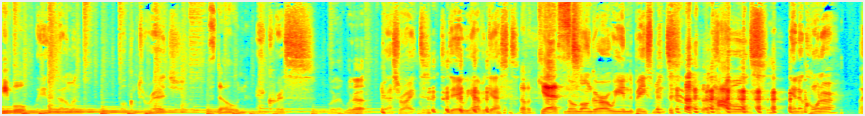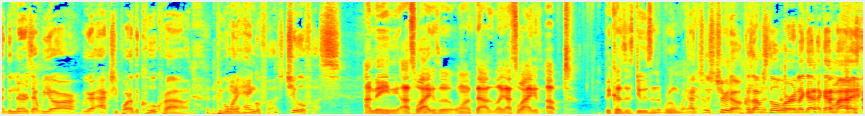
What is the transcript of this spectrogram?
people. Ladies and gentlemen, welcome to Reg Stone. and Chris. What up? What up? That's right. Today we have a guest. Of a guest. No longer are we in the basement, howled in a corner like the nerds that we are. We are actually part of the cool crowd. People want to hang with us, chill with us. I mean, our swag is a, on a thousand. Like our swag is upped because this dude's in the room right That's now. That's just true though, because I'm still wearing. I got I got my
